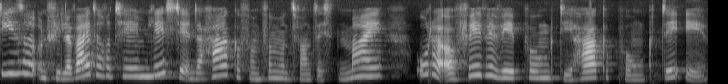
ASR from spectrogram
Diese und viele weitere Themen lest ihr in der Hake vom 25. Mai oder auf www.diehake.de.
